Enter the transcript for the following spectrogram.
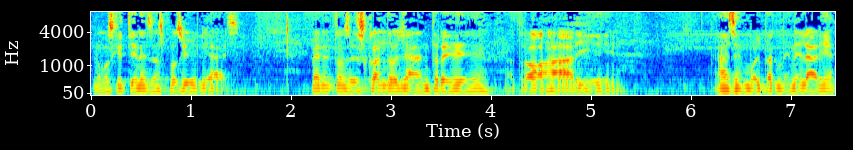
digamos que tiene esas posibilidades. Pero entonces cuando ya entré a trabajar y a desenvolverme en el área,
